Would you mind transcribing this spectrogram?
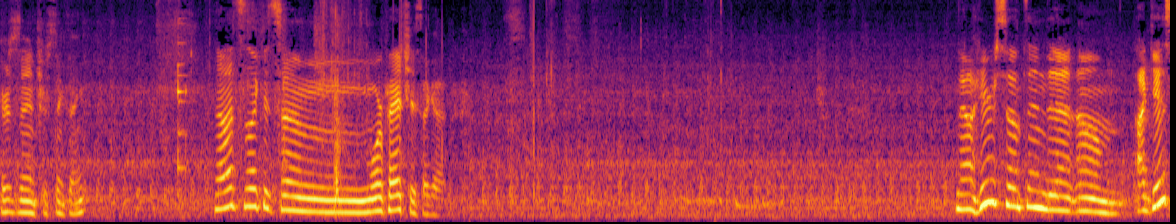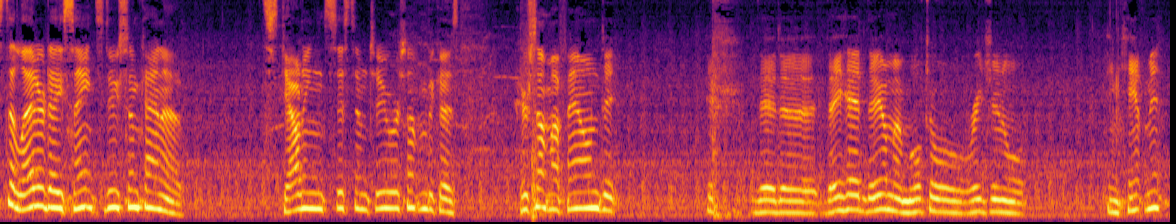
Here's the interesting thing. Now let's look at some more patches I got. Now here's something that um, I guess the Latter-day Saints do some kind of scouting system too or something because here's something I found that if that uh, they had them a multi-regional encampment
